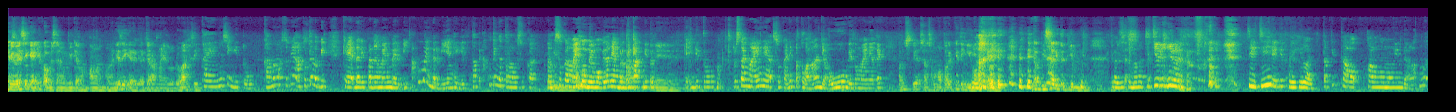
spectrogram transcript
anyway sih kayaknya kalau misalnya mikir lempeng-lempeng aja sih gara-gara cara main lu doang sih. Kayaknya sih gitu. Karena maksudnya aku tuh lebih kayak daripada main Barbie aku main Barbie yang kayak gitu. Tapi aku tuh nggak terlalu suka lebih Hmm. suka main mobil-mobilan yang bergerak gitu. Nih kayak gitu. Terus teh main ya sukanya petualangan jauh gitu mainnya teh. Terus dia sensor motoriknya tinggi banget kayaknya. Nggak bisa gitu diem Gak bisa banget Cici ciri gila Cici kayak gitu. kayak hilang. Tapi kalau kalau ngomongin galak mah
